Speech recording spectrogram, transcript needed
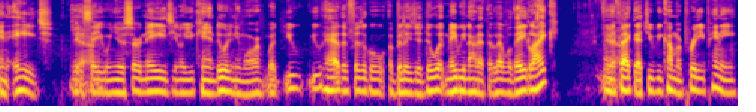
and age. They Yeah. say when you're a certain age, you know, you can't do it anymore. But you you have the physical ability to do it. Maybe not at the level they like. And Yeah. the fact that you become a pretty penny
